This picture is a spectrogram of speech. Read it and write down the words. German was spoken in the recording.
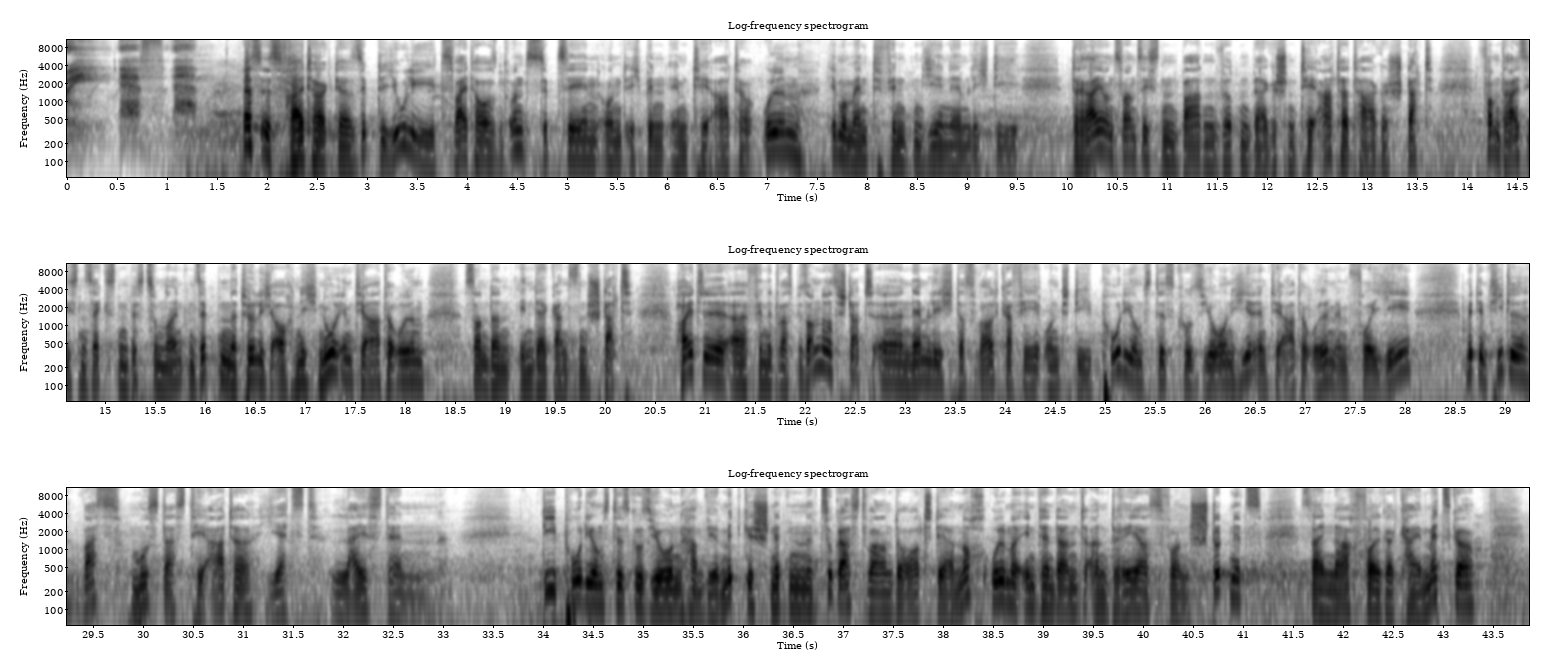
Free FM. Es ist Freitag, der 7. Juli 2017 und ich bin im Theater Ulm. Im Moment finden hier nämlich die 23. Baden-Württembergischen Theatertage statt. Vom 30.06. bis zum 9.07. natürlich auch nicht nur im Theater Ulm, sondern in der ganzen Stadt. Heute äh, findet was Besonderes statt, äh, nämlich das World Café und die Podiumsdiskussion hier im Theater Ulm im Foyer mit dem Titel Was muss das Theater jetzt leisten? Die Podiumsdiskussion haben wir mitgeschnitten. Zu Gast waren dort der noch Ulmer Intendant Andreas von Stuttnitz, sein Nachfolger Kai Metzger,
